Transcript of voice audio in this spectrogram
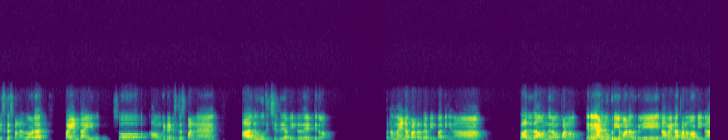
டிஸ்கஸ் பண்ணதோட பயன்தான் இது. ஸோ அவங்க கிட்ட டிஸ்கஸ் பண்ணேன். அது உதிச்சுது அப்படின்றத எடுத்துக்கலாம். இப்போ நம்ம என்ன பண்றது அப்படின்னு பார்த்தீங்கன்னா இப்போ அதுதான் வந்து நம்ம பண்ணணும். எனவே அன்புக்குரிய மாணவர்களே நாம் என்ன பண்ணணும் அப்படின்னா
